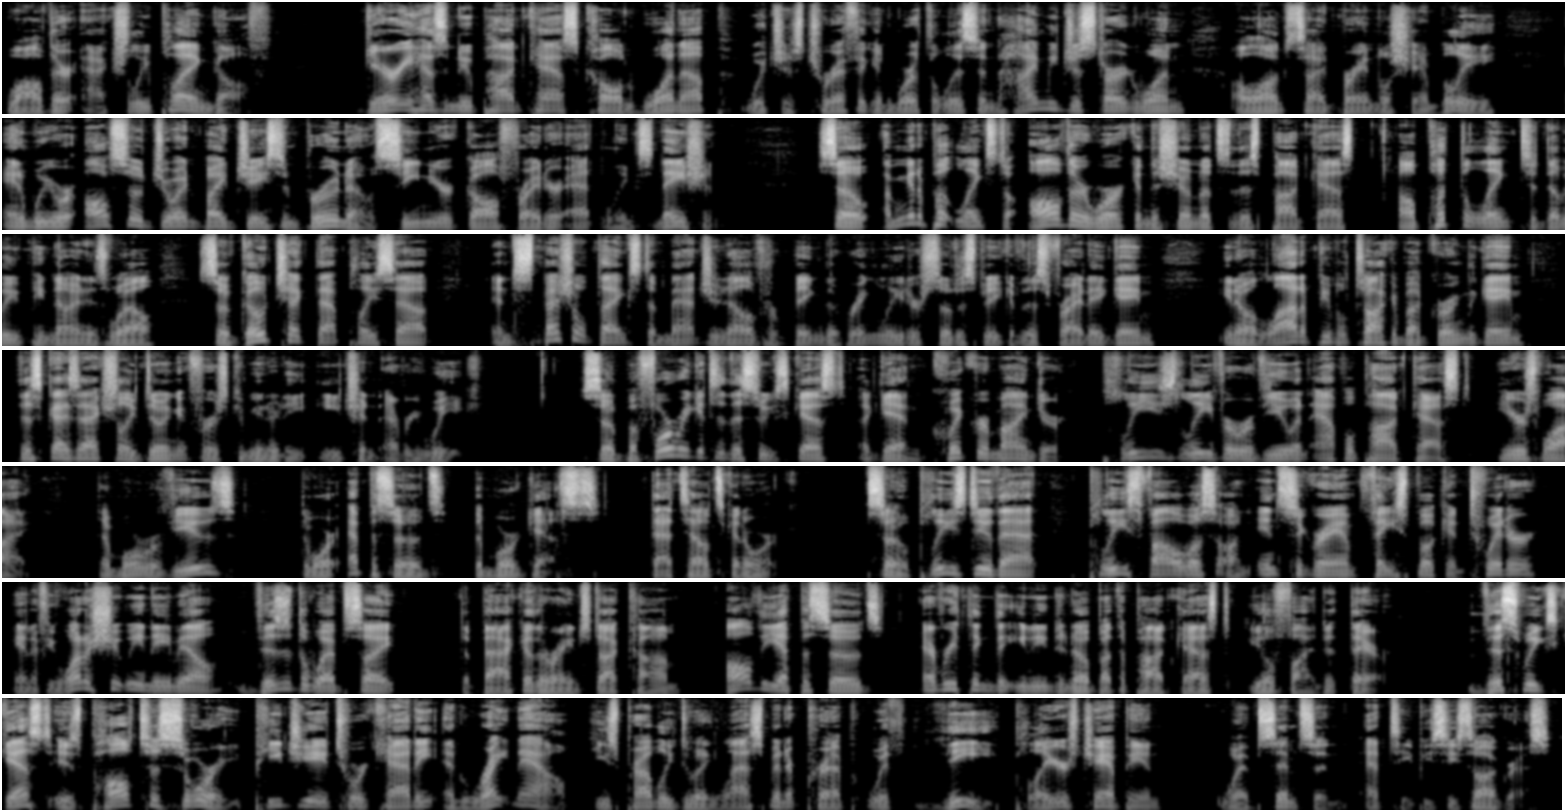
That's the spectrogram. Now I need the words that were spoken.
while they're actually playing golf. Gary has a new podcast called One Up, which is terrific and worth a listen. Jaime just started one alongside Brandel Chamblee, and we were also joined by Jason Bruno, senior golf writer at Links Nation. So I'm going to put links to all their work in the show notes of this podcast. I'll put the link to WP9 as well. So go check that place out. And special thanks to Matt Janelle for being the ringleader, so to speak, of this Friday game. You know, a lot of people talk about growing the game. This guy's actually doing it for his community each and every week. So before we get to this week's guest, again, quick reminder please leave a review in Apple Podcast. Here's why the more reviews, the more episodes, the more guests. That's how it's going to work. So please do that. Please follow us on Instagram, Facebook, and Twitter. And if you want to shoot me an email, visit the website, thebackoftherange.com. All the episodes, everything that you need to know about the podcast, you'll find it there. This week's guest is Paul Tesori, PGA Tour caddy, and right now he's probably doing last minute prep with the Players Champion, Webb Simpson, at TPC Sawgrass.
